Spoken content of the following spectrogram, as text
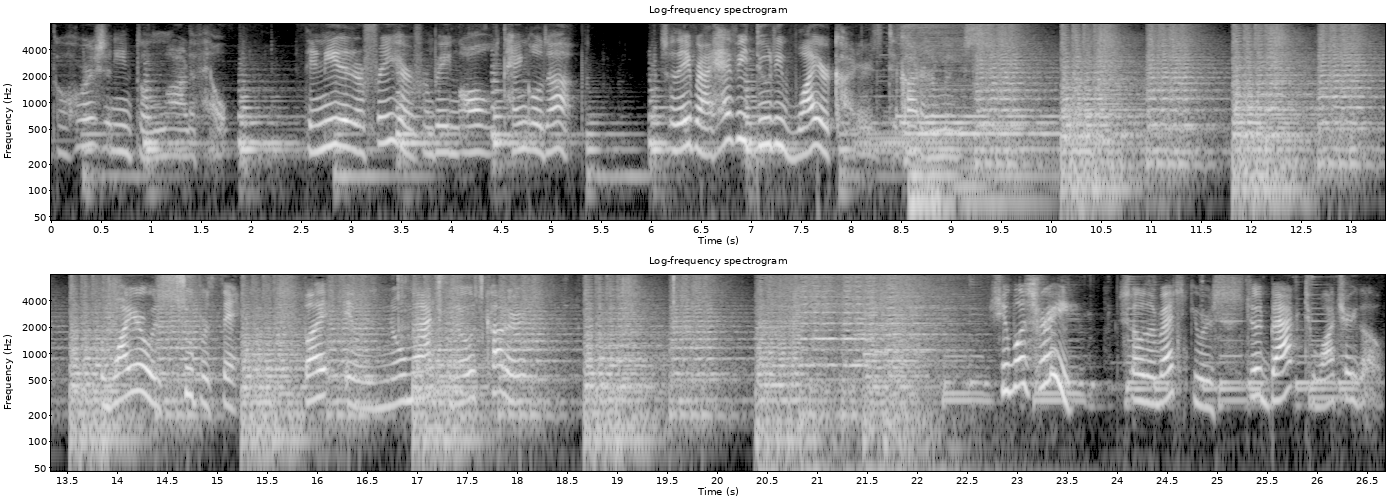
The horse needs a lot of help. They needed to free her from being all tangled up. So they brought heavy duty wire cutters to cut her loose. The wire was super thick, but it was no match for those cutters. She was free, so the rescuers stood back to watch her go.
